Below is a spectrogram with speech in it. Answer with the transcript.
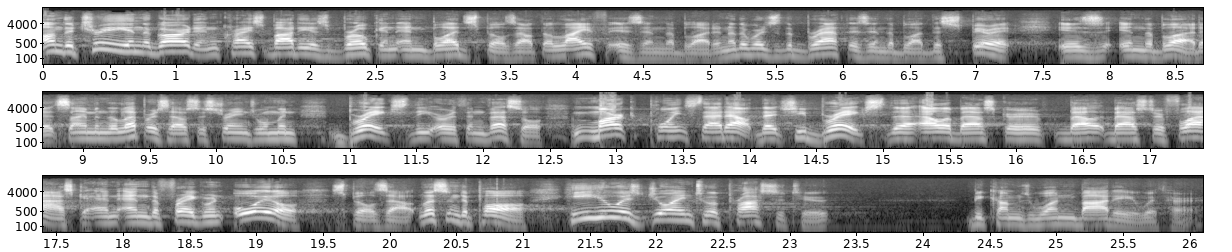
On the tree in the garden, Christ's body is broken and blood spills out. The life is in the blood. In other words, the breath is in the blood. The spirit is in the blood. At Simon the leper's house, a strange woman breaks the earthen vessel. Mark points that out, that she breaks the alabaster, alabaster flask and, and the fragrant oil spills out. Listen to Paul. He who is joined to a prostitute becomes one body with her.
